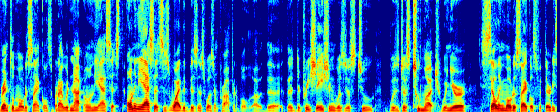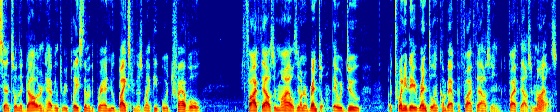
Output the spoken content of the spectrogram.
rental motorcycles, but I would not own the assets. Owning the assets is why the business wasn't profitable. Uh, the the depreciation was just too was just too much. When you're selling motorcycles for 30 cents on the dollar and having to replace them with brand new bikes because my people would travel 5,000 miles on a rental. They would do a 20 day rental and come back with 5,000 5, miles.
